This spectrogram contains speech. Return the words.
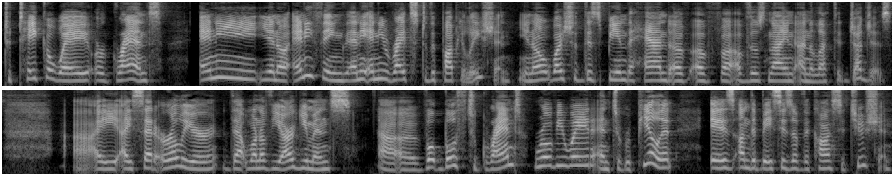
to take away or grant any you know anything any any rights to the population you know why should this be in the hand of of, uh, of those nine unelected judges I, I said earlier that one of the arguments, uh, both to grant Roe v. Wade and to repeal it, is on the basis of the Constitution.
